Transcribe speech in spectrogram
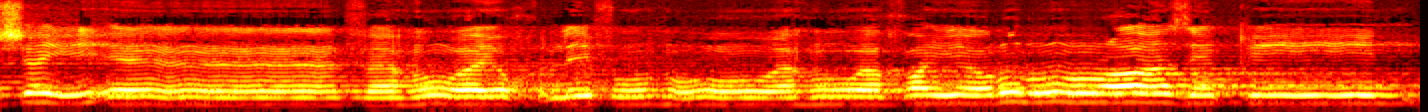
شيء فهو يخلفه وهو خير الرازقين.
